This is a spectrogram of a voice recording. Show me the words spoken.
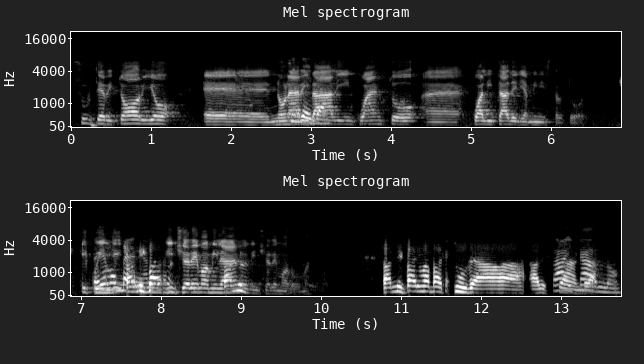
sul territorio eh, non si ha veda. rivali in quanto eh, qualità degli amministratori. E quindi bene, vinceremo a Milano e vinceremo a Roma. Fammi fare una battuta, Alessandra. Vai Carlo.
